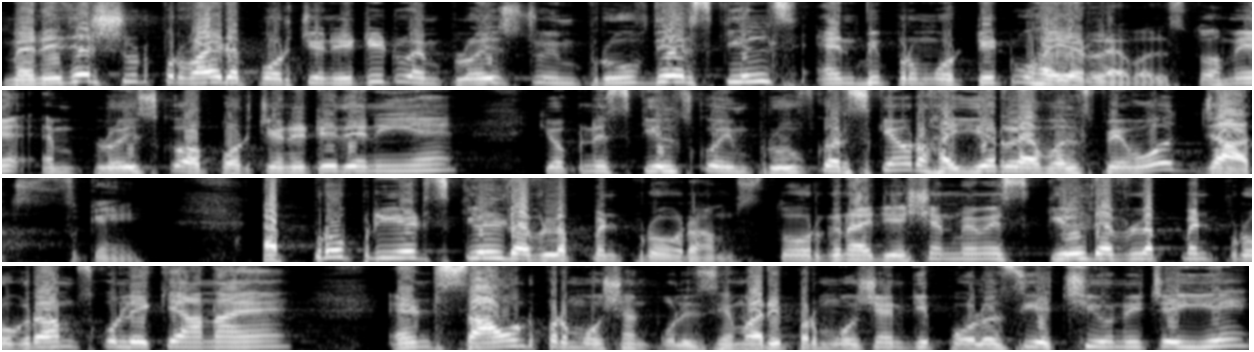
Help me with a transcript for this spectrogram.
Manager should provide opportunity to employees to improve their skills and be promoted to higher levels तो हमें एम्प्लॉइज को अपॉर्चुनिटी देनी है कि अपने स्किल्स को इंप्रूव कर सकें और हायर लेवल्स पे वो जा सकें। अप्रोप्रिएट स्किल डेवलपमेंट प्रोग्राम्स तो ऑर्गेनाइजेशन में हमें स्किल डेवलपमेंट प्रोग्राम्स को लेके आना है एंड साउंड प्रमोशन पॉलिसी हमारी प्रमोशन की पॉलिसी अच्छी होनी चाहिए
